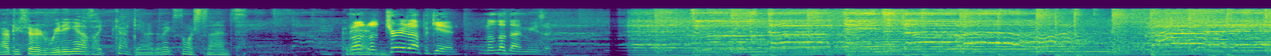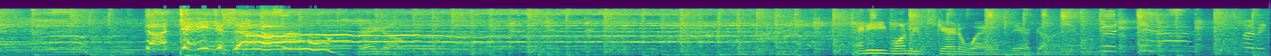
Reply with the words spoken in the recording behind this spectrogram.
after you started reading it. I was like, God damn it, that makes so much sense. Could've Well, had- turn it up again. I love that music. The danger zone. There you go. Anyone we've scared away, they are gone. Good. I mean,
